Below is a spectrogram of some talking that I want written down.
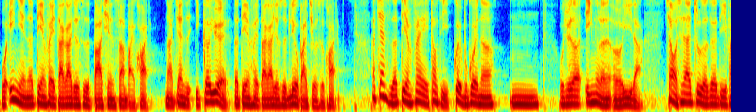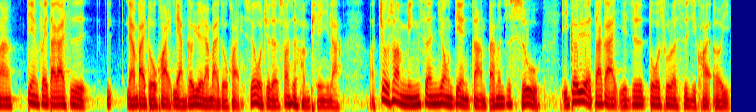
我一年的电费大概就是八千三百块。那这样子一个月的电费大概就是六百九十块。那这样子的电费到底贵不贵呢？嗯，我觉得因人而异啦。像我现在住的这个地方，电费大概是两百多块，两个月两百多块，所以我觉得算是很便宜啦。啊，就算民生用电涨百分之十五。一个月大概也就是多出了十几块而已。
